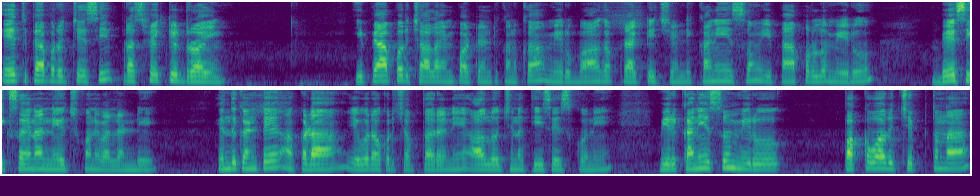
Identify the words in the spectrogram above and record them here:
ఎయిత్ పేపర్ వచ్చేసి ప్రస్పెక్టివ్ డ్రాయింగ్. ఈ పేపర్ చాలా ఇంపార్టెంట్ కనుక మీరు బాగా ప్రాక్టీస్ చేయండి. కనీసం ఈ పేపర్లో మీరు బేసిక్స్ అయినా నేర్చుకొని వెళ్ళండి. ఎందుకంటే అక్కడ ఎవరో ఒకరు చెప్తారని ఆలోచన తీసేసుకొని మీరు కనీసం మీరు పక్కవారు చెప్తున్న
